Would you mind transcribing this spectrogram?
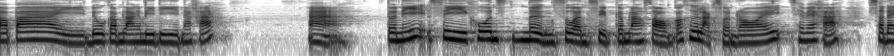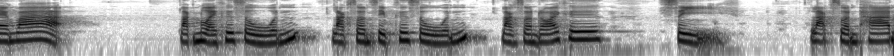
ต่อไปดูกำลังดีๆนะคะอ่าตัวนี้4คูณ1ส่วน10กำลัง2ก็คือหลักส่วนร้อยใช่ไหมคะ แสดงว่า หลักหน่วยคือ 0 หลักส่วน 10 คือ 0 หลักส่วนร้อยคือ 4 หลักส่วนพัน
